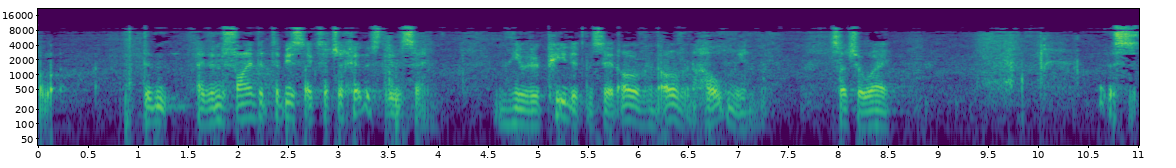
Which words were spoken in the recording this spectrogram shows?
I didn't, I didn't find it to be like such a chiddush that he was saying. And he would repeat it and say it over and over and hold me in such a way. This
